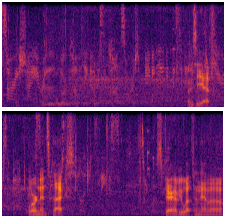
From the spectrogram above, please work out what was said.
Asari Shaira, more commonly known as the Consort, may be leaving the citadel What does he have? Ordnance packs. Spare heavy weapon ammo.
